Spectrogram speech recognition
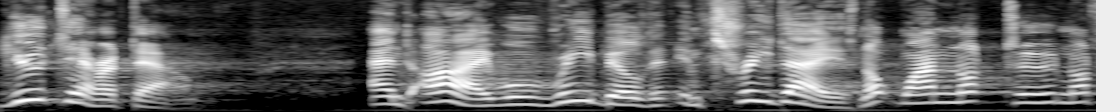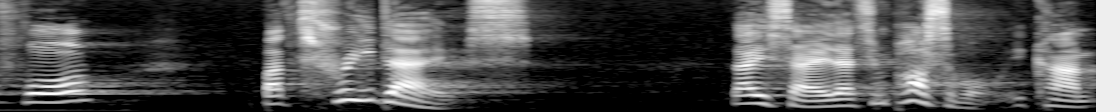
You tear it down. And I will rebuild it in three days. Not one, not two, not four, but three days. They say that's impossible. You can't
